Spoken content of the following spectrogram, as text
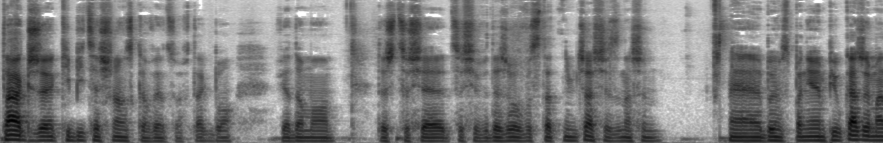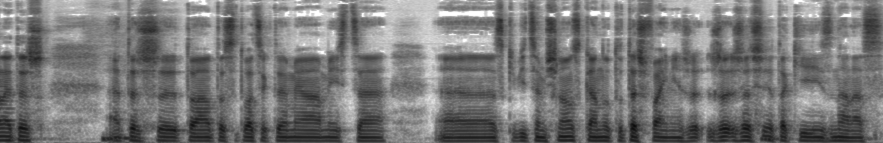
także kibice Śląska Wrocław, tak? Bo wiadomo też, co się, co się wydarzyło w ostatnim czasie z naszym byłem wspaniałym piłkarzem, ale też, też ta, ta sytuacja, która miała miejsce z kibicem Śląska, no to też fajnie, że, że, że się taki znalazł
